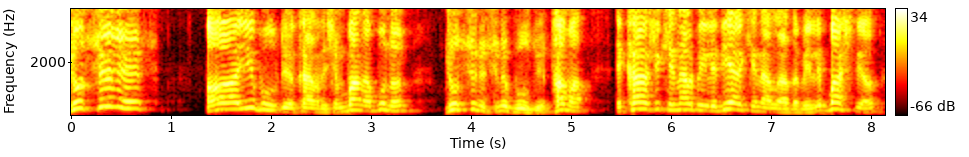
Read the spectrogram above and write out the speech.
Cosinüs A'yı bul diyor kardeşim. Bana bunun cosinüsünü bul diyor. Tamam. E karşı kenar belli, diğer kenarlarda belli. Başlayalım.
